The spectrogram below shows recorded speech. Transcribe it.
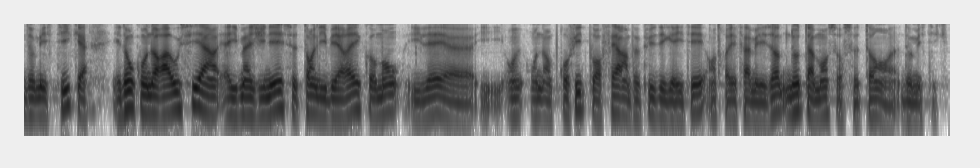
domestiques. Et donc, on aura aussi à, imaginer ce temps libéré, comment il est, on, en profite pour faire un peu plus d'égalité entre les femmes et les hommes, notamment sur ce temps domestique.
